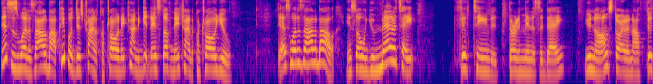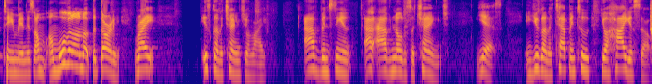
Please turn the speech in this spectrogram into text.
this is what it's all about. People are just trying to control, they're trying to get their stuff and they're trying to control you. That's what it's all about. And so when you meditate 15 to 30 minutes a day, you know, I'm starting out 15 minutes, I'm, I'm moving on up to 30, right? It's to change your life. I've been seeing I, I've noticed a change. Yes. And you're to tap into your higher self.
